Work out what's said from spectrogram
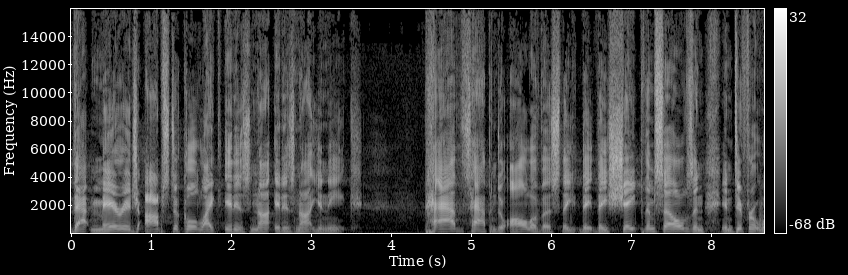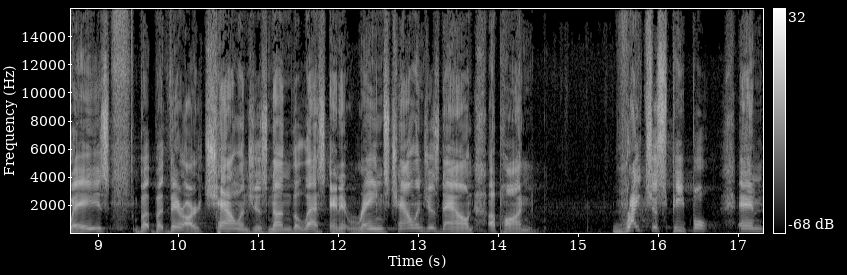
that marriage obstacle, like it is not, it is not unique paths happen to all of us. They, they, they shape themselves in, in different ways but, but there are challenges nonetheless and it rains challenges down upon righteous people and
